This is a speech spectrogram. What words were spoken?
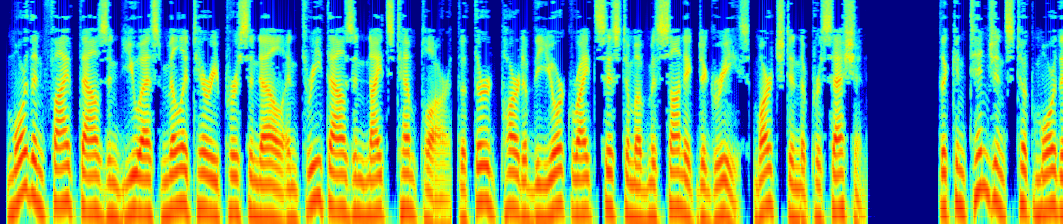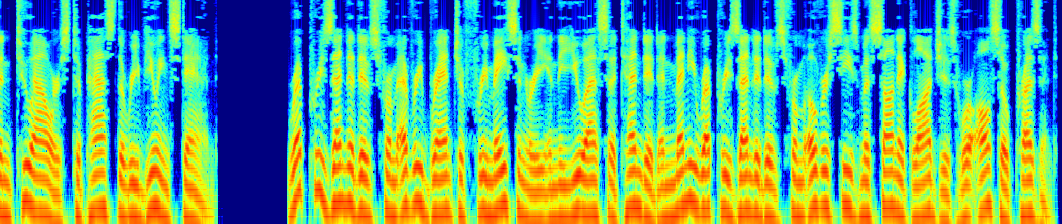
More than 5,000 U.S. military personnel and 3,000 Knights Templar the third part of the York Rite system of Masonic degrees marched in the procession. The contingents took more than two hours to pass the reviewing stand. Representatives from every branch of Freemasonry in the U.S. attended and many representatives from overseas Masonic lodges were also present.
